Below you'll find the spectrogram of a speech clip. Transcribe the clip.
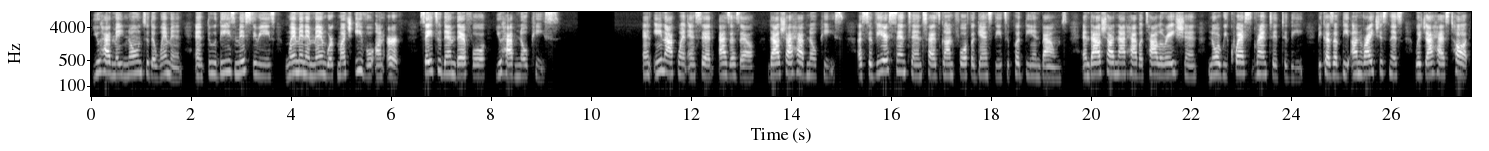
you have made known to the women, and through these mysteries women and men work much evil on earth. Say to them, therefore, you have no peace. And Enoch went and said, Azazel, thou shalt have no peace. A severe sentence has gone forth against thee to put thee in bounds, and thou shalt not have a toleration nor request granted to thee, because of the unrighteousness which thou hast taught,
